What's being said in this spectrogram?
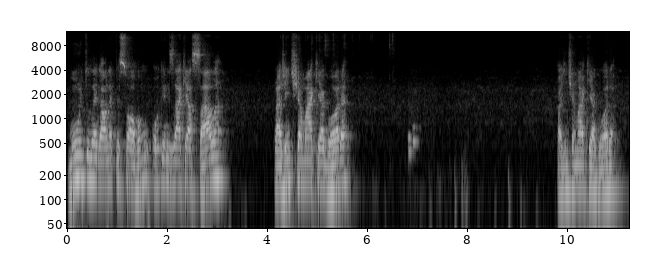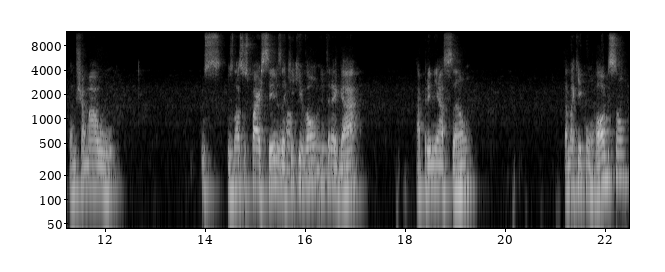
Muito legal, né, pessoal? Vamos organizar aqui a sala para a gente chamar aqui agora. Para a gente chamar aqui agora, vamos chamar o, os, os nossos parceiros aqui que vão entregar a premiação. Estamos aqui com o Robson.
